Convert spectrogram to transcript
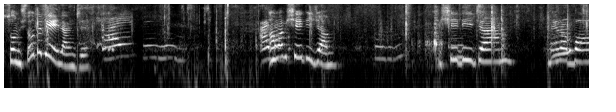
Sonuçta o da bir eğlence. Ama bir şey diyeceğim. Bir şey diyeceğim. Merhaba.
